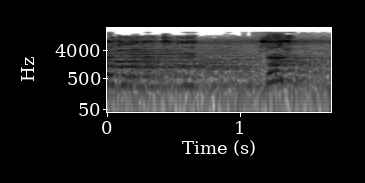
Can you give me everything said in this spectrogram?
赤城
